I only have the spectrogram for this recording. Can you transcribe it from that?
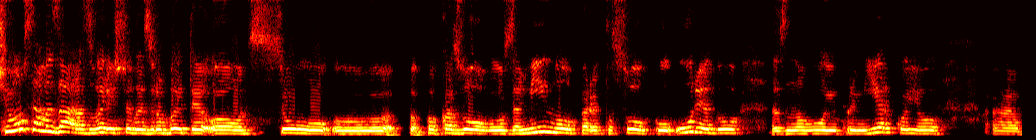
Чому саме зараз вирішили зробити о, цю о, показову заміну, перетасовку уряду з новою прем'єркою? Е,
